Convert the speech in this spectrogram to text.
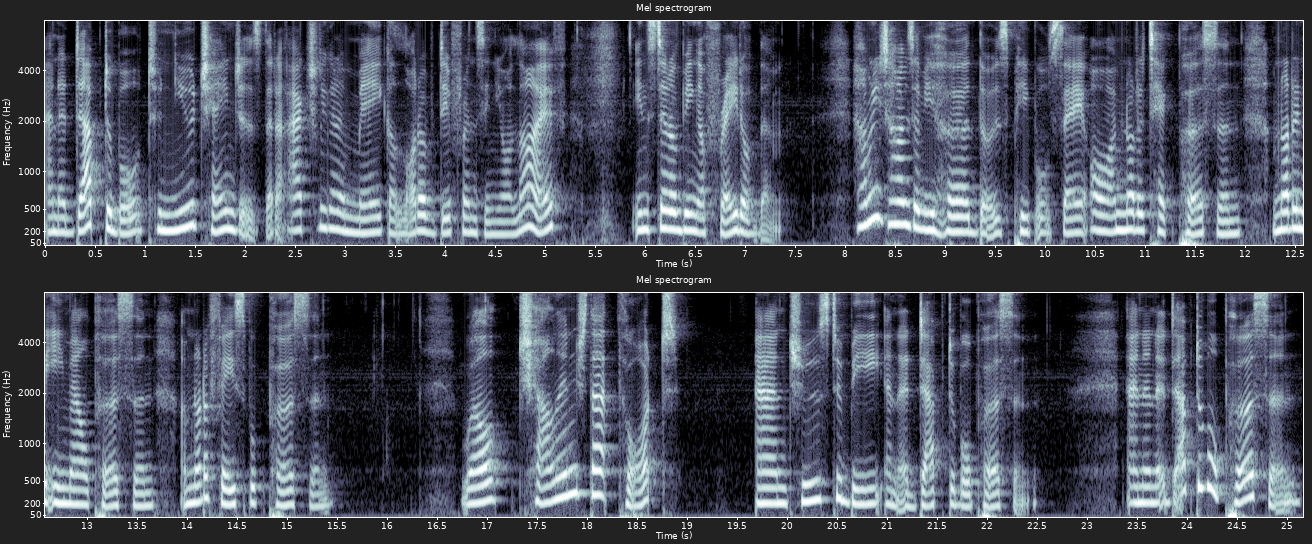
and adaptable to new changes that are actually going to make a lot of difference in your life instead of being afraid of them. How many times have you heard those people say, Oh, I'm not a tech person, I'm not an email person, I'm not a Facebook person? Well, challenge that thought and choose to be an adaptable person. And an adaptable person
